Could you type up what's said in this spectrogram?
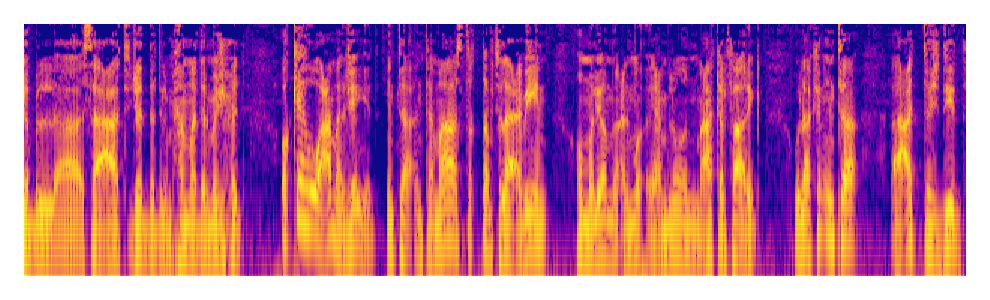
قبل آه، ساعات جدد لمحمد المجحد. أوكي هو عمل جيد. أنت أنت ما استقطبت لاعبين هم اليوم يعملون معك الفارق. ولكن أنت اعدت تجديد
